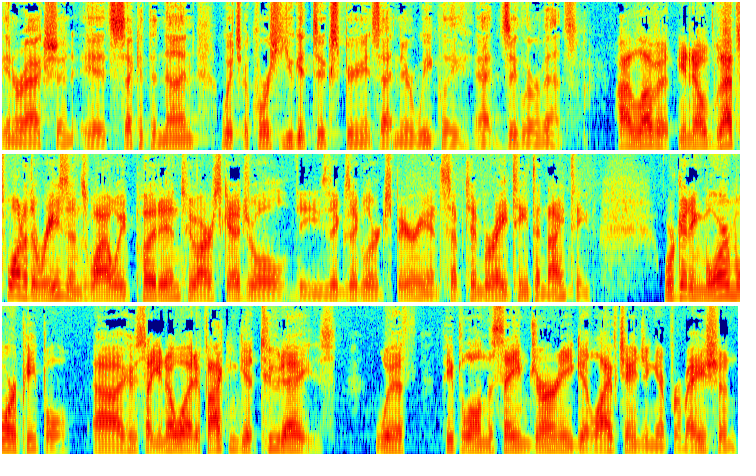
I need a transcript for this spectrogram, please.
interaction. It's second to none, which, of course, you get to experience that near weekly at Ziglar events. I love it. You know, that's one of the reasons why we put into our schedule the Zig Ziglar experience September 18th and 19th we're getting more and more people uh, who say, you know what, if I can get two days with people on the same journey, get life changing information,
